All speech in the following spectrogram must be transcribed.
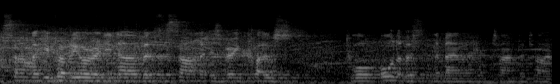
It's a song that you probably already know, but it's a song that is very close to all, all of us in the band from time to time.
